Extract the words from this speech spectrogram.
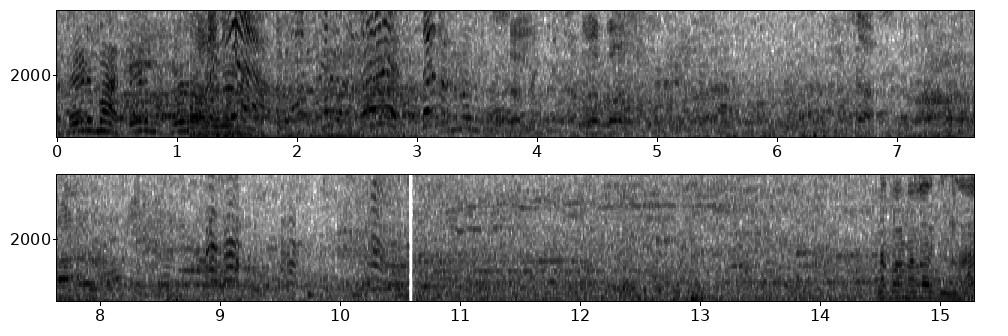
సైడ్ సైడ్ మా సైడ్ మా సైడ్ మా సైడ్ என்னப்பா நல்லா இருக்கீங்களா?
